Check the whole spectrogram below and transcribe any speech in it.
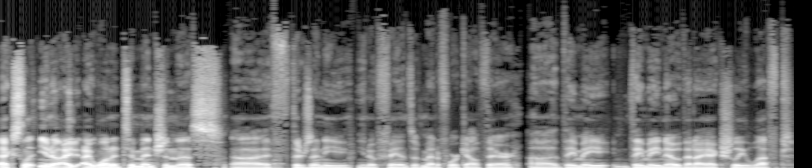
Excellent. You know, I, I wanted to mention this. Uh, if there's any you know fans of Metaphoric out there, uh, they may they may know that I actually left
